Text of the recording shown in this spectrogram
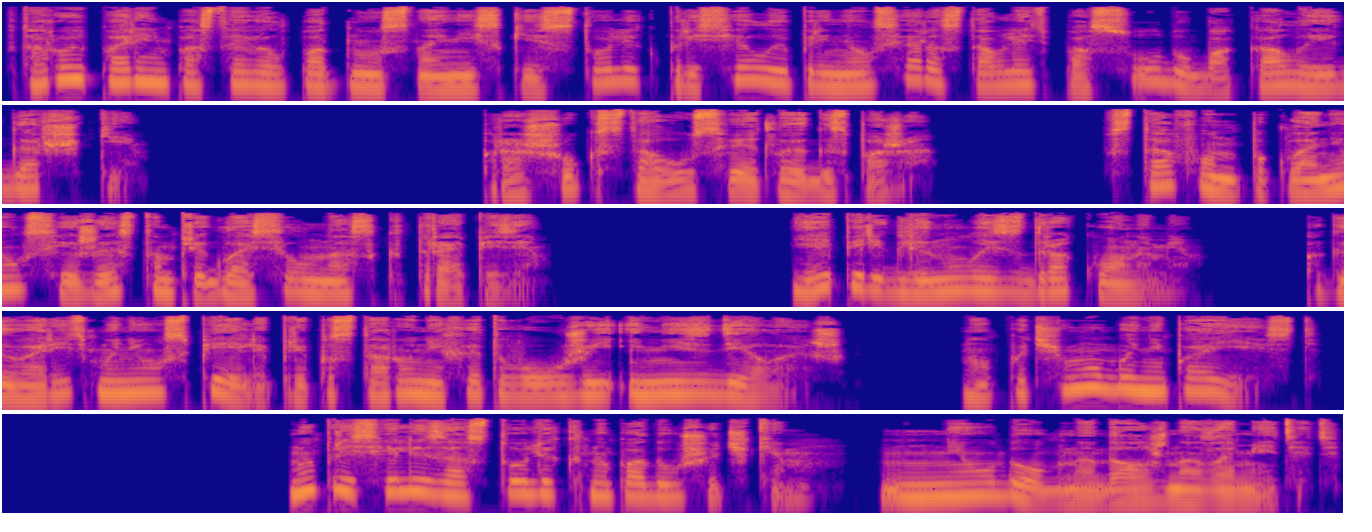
Второй парень поставил поднос на низкий столик, присел и принялся расставлять посуду, бокалы и горшки. «Прошу к столу, светлая госпожа». Встав, он поклонился и жестом пригласил нас к трапезе. Я переглянулась с драконами. Поговорить мы не успели, при посторонних этого уже и не сделаешь. Но почему бы не поесть? Мы присели за столик на подушечке. Неудобно, должна заметить.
